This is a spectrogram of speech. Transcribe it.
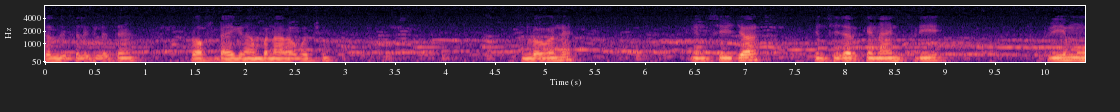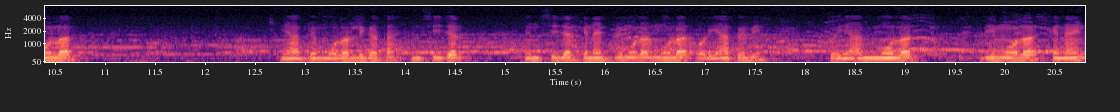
जल्दी से लिख लेते हैं क्रॉप्स डाइग्राम बना रहा हूँ बच्चों हम लोगों ने incisor incisor canine pre premolar यहाँ पे मोलर लिखा था incisor incisor canine premolar molar और यहाँ पे भी तो यहाँ मोलर प्री मोलर के नाइन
